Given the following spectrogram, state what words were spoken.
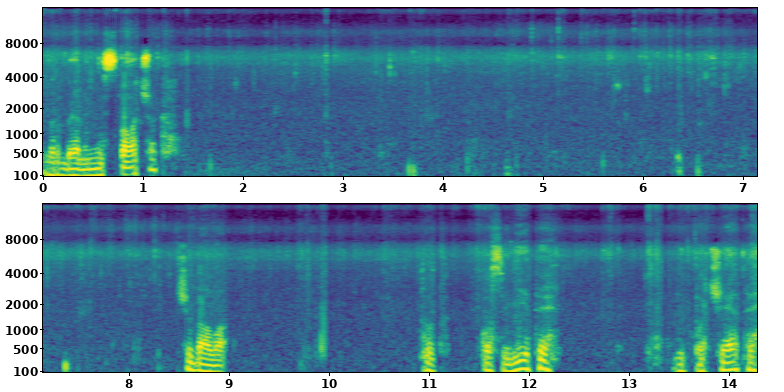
зробили місточок. Чудово тут посидіти, відпочити.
